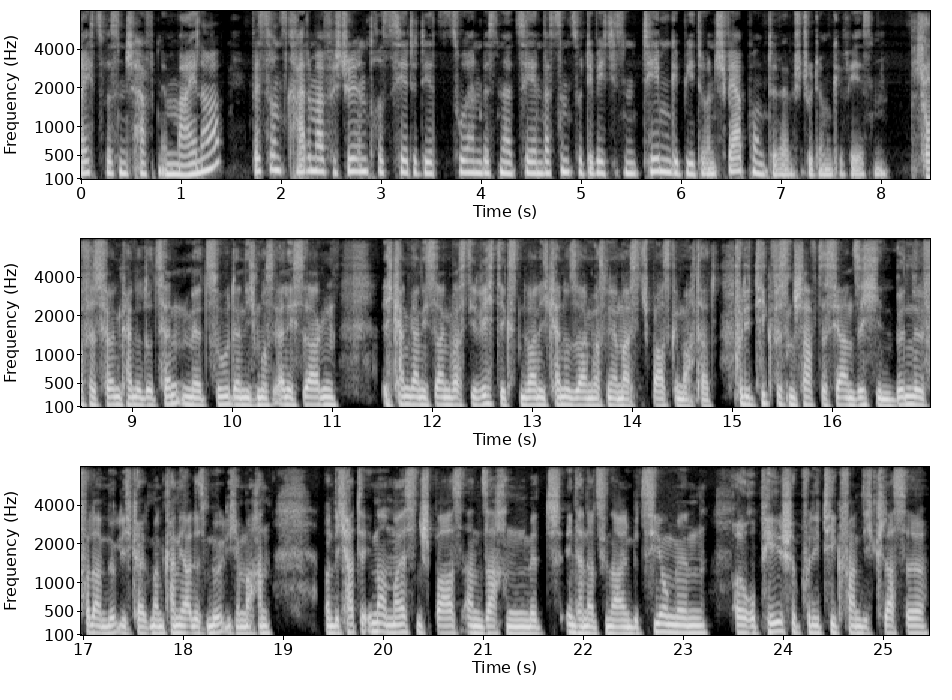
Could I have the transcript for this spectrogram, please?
Rechtswissenschaften im Minor. Willst du uns gerade mal für Studieninteressierte, die jetzt zuhören, ein bisschen erzählen, was sind so die wichtigsten Themengebiete und Schwerpunkte deinem Studium gewesen? Ich hoffe, es hören keine Dozenten mehr zu, denn ich muss ehrlich sagen, ich kann gar nicht sagen, was die wichtigsten waren. Ich kann nur sagen, was mir am meisten Spaß gemacht hat. Politikwissenschaft ist ja an sich ein Bündel voller Möglichkeiten. Man kann ja alles Mögliche machen. Und ich hatte immer am meisten Spaß an Sachen mit internationalen Beziehungen. Europäische Politik fand ich klasse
